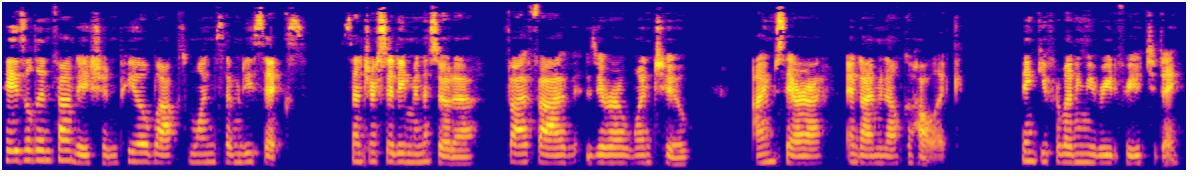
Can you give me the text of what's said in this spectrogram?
Hazelden Foundation, P.O. Box 176, Center City, Minnesota 55012. I'm Sarah, and I'm an alcoholic. Thank you for letting me read for you today.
